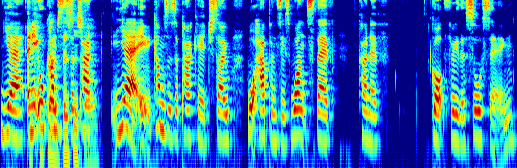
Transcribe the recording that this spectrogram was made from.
Yeah, and it all comes as a pack. Yeah, it comes as a package. So what happens is once they've kind of got through the sourcing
